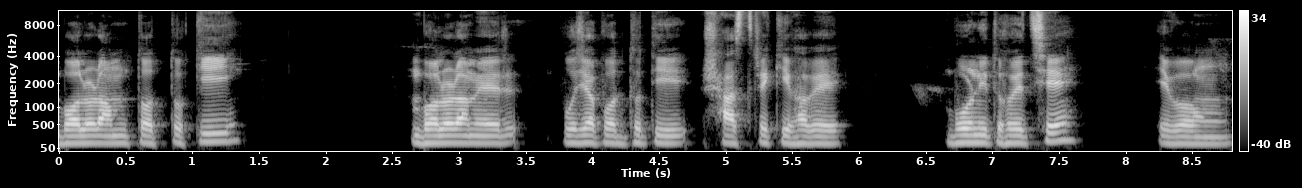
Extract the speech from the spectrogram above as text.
বলরাম তত্ত্ব কী? বলরামের পূজা পদ্ধতি, শাস্ত্রে কীভাবে বর্ণিত হয়েছে? এবং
